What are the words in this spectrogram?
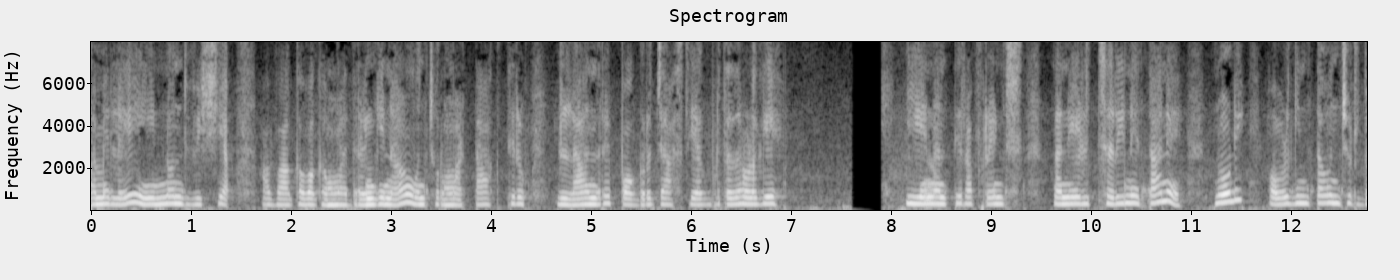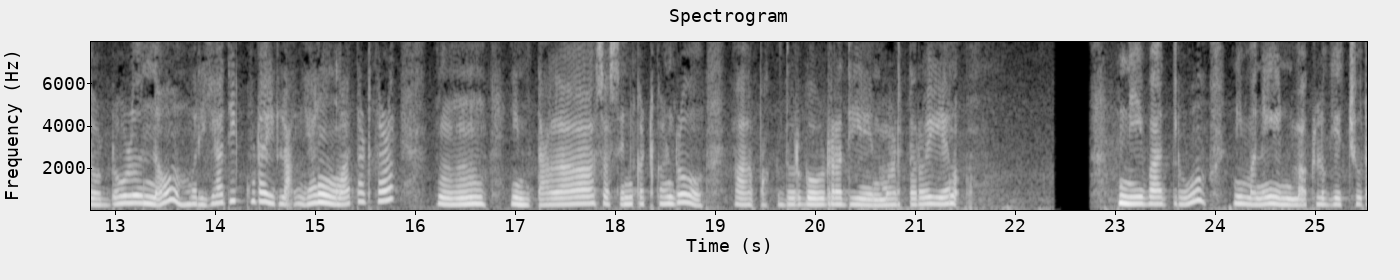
ಆಮೇಲೆ ಇನ್ನೊಂದು ವಿಷಯ. ಅವಾಗವಾಗ ಅವಾಗ ಮದ್ರಂಗಿನ ಒಂಚೂರು ಮಟ್ಟ ಹಾಕ್ತಿರು. ಇಲ್ಲ ಅಂದರೆ ಪೊಗರು ಜಾಸ್ತಿ ಆಗ್ಬಿಡ್ತದೆ ಒಳಗೆ. ಏನಂತೀರ ಫ್ರೆಂಡ್ಸ್ ನಾನು ಹೇಳಿದ ಸರಿನೇ ತಾನೇ? ನೋಡಿ, ಅವಳಿಗಿಂತ ಒಂಚೂರು ದೊಡ್ಡವಳು ಅನ್ನೋ ಮರ್ಯಾದೆ ಕೂಡ ಇಲ್ಲ. ಹೆಂಗೆ ಮಾತಾಡ್ತಾಳೆ? ಹ್ಞೂ ಇಂಥ ಸೊಸೆನ ಕಟ್ಕೊಂಡು ಆ ಪಕ್ಕದವ್ರ ಗೌಡ್ರದು ಏನು ಮಾಡ್ತಾರೋ ಏನೋ. ನೀವಾದರೂ ನಿಮ್ಮ ಮನೆ ಹೆಣ್ಮಕ್ಳಿಗೆ ಚೂರ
